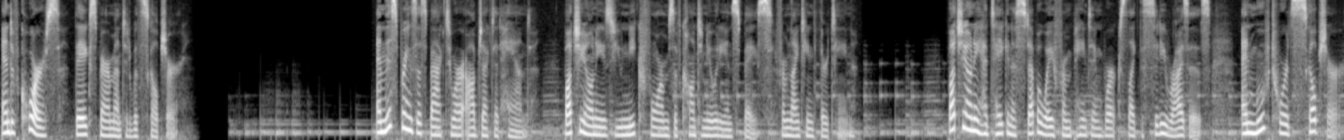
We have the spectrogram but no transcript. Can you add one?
And of course, they experimented with sculpture. And this brings us back to our object at hand Boccioni's Unique Forms of Continuity in Space from 1913. Boccioni had taken a step away from painting works like The City Rises and moved towards sculpture,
